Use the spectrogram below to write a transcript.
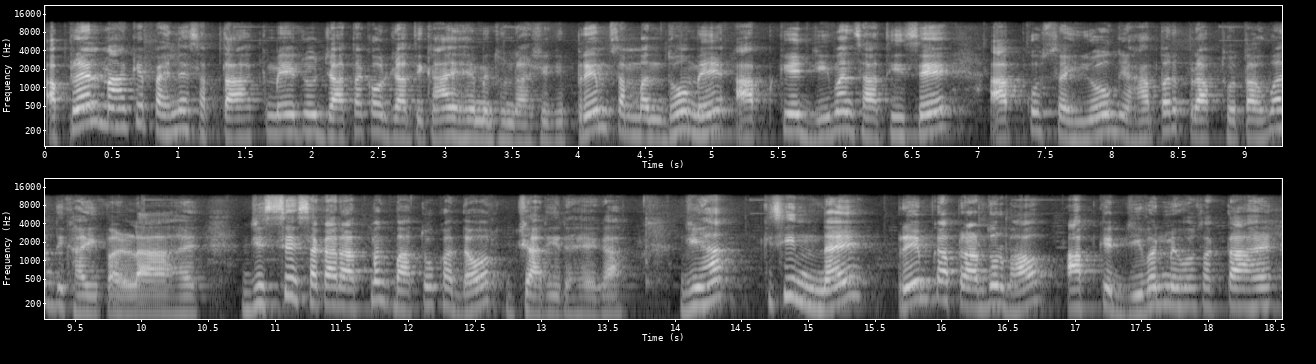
अप्रैल माह के पहले सप्ताह में जो जातक और जातिकाएँ हैं मिथुन राशि की, प्रेम संबंधों में आपके जीवन साथी से आपको सहयोग यहाँ पर प्राप्त होता हुआ दिखाई पड़ रहा है, जिससे सकारात्मक बातों का दौर जारी रहेगा। जी हाँ किसी नए प्रेम का प्रादुर्भाव आपके जीवन में हो सकता है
